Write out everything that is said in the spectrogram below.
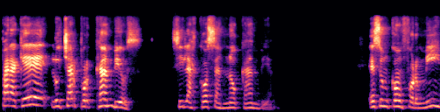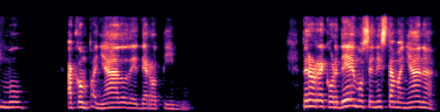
¿Para qué luchar por cambios si las cosas no cambian? Es un conformismo acompañado de derrotismo. Pero recordemos en esta mañana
